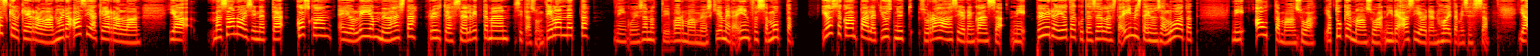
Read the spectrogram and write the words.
askel kerrallaan, hoida asia kerrallaan. Ja mä sanoisin, että koskaan ei ole liian myöhäistä ryhtyä selvittämään sitä sun tilannetta, niin kuin sanottiin varmaan myöskin jo meidän infossa, mutta jos sä kamppailet just nyt sun raha-asioiden kanssa, niin pyydä jotakuta sellaista ihmistä, johon sä luotat, niin auttamaan sua ja tukemaan sua niiden asioiden hoitamisessa. Ja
